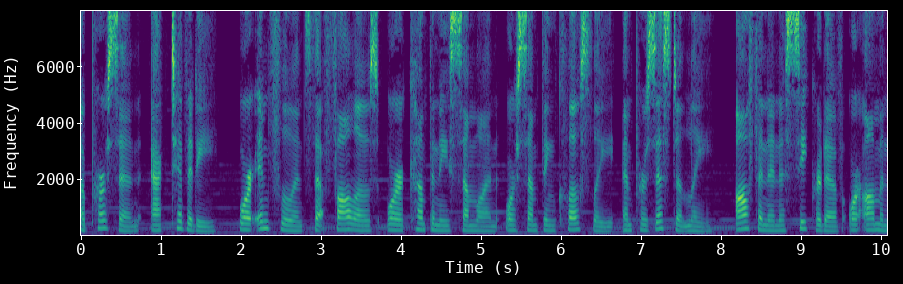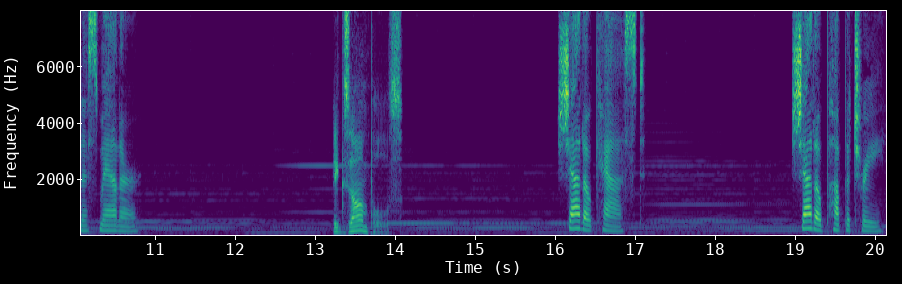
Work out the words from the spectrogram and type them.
a person, activity, or influence that follows or accompanies someone or something closely and persistently, often in a secretive or ominous manner. Examples Shadow cast, Shadow puppetry.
